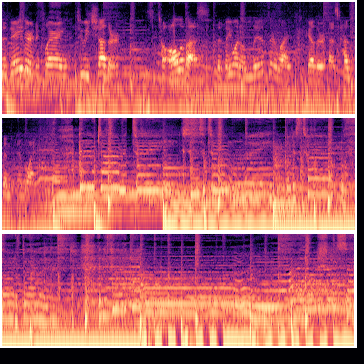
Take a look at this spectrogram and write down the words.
Today they're declaring to each other, to all of us, that they want to live their life together as husband and wife. And the time it takes is a time away, but it's time we thought about it. And you feel the inside.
